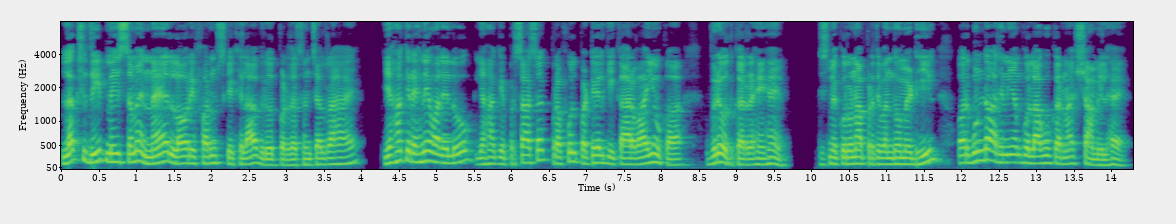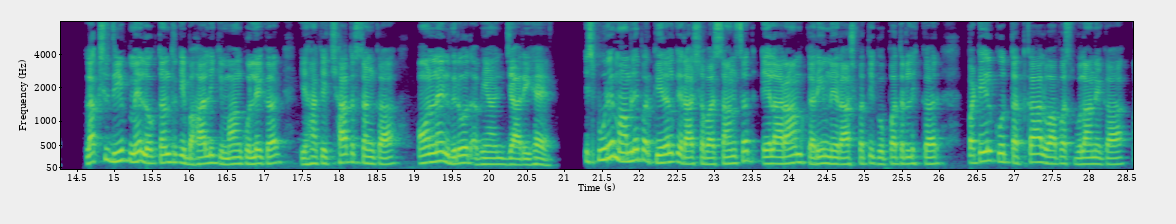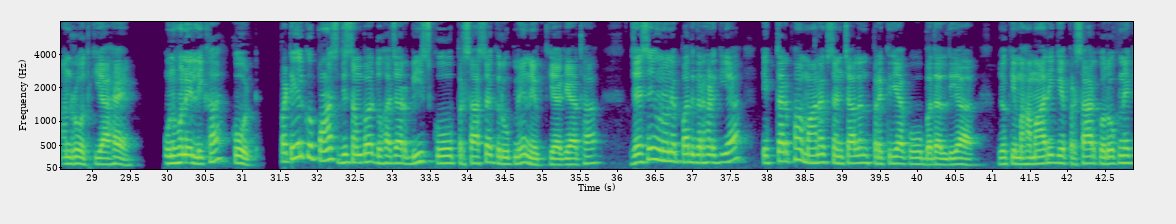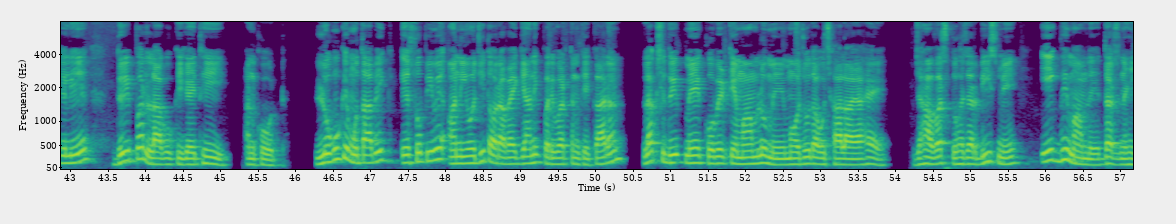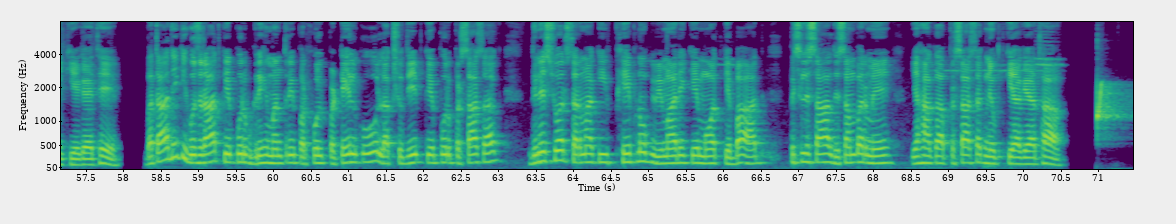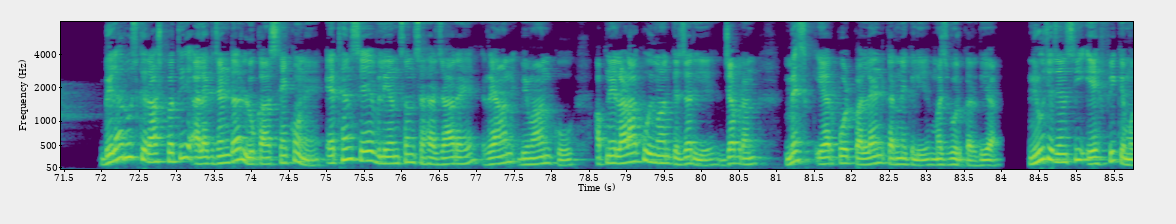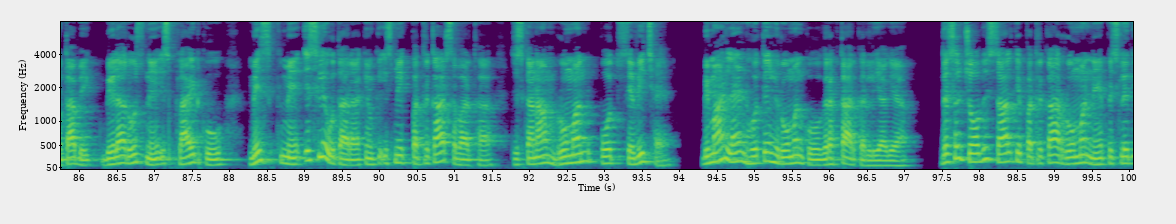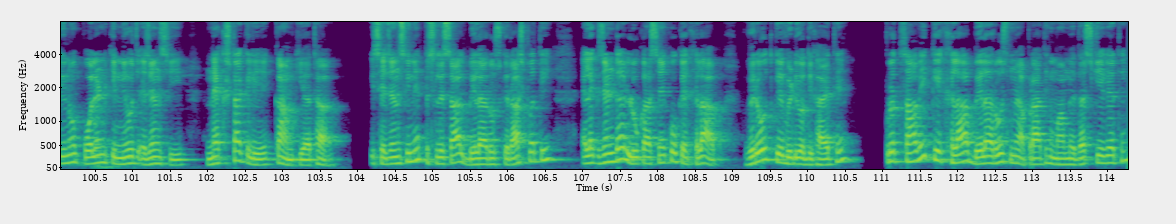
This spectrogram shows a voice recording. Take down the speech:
लक्षद्वीप में इस समय नए लॉ रिफॉर्म्स के खिलाफ विरोध प्रदर्शन चल रहा है। यहाँ के रहने वाले लोग यहाँ के प्रशासक प्रफुल्ल पटेल की कार्रवाइयों का विरोध कर रहे हैं, जिसमें कोरोना प्रतिबंधों में ढील और गुंडा अधिनियम को लागू करना शामिल है। लक्षद्वीप में लोकतंत्र की बहाली की मांग को लेकर यहाँ के छात्र संघ का ऑनलाइन विरोध अभियान जारी है। इस पूरे मामले पर केरल के राज्यसभा सांसद एलाराम करीम ने राष्ट्रपति को पत्र लिखकर पटेल को तत्काल वापस बुलाने का अनुरोध किया है। उन्होंने लिखा, कोर्ट पटेल को 5 दिसंबर 2020 को प्रशासक रूप में नियुक्त किया गया था। जैसे ही उन्होंने पद ग्रहण किया, एक तरफा मानक संचालन प्रक्रिया को बदल दिया, जो कि महामारी के प्रसार को रोकने के लिए द्वीप पर लागू की गई थी। अनकोट। लोगों के मुताबिक एसओपी में अनियोजित और अवैज्ञानिक परिवर्तन के कारण लक्षद्वीप में कोविड के मामलों में मौजूदा उछाल आया है, जहाँ वर्ष 2020 में एक भी मामले दर्ज नहीं किए गए थे। बता दें कि गुजरात के पूर्व गृह मंत्री प्रफुल्ल पटेल को लक्षद्वीप के पूर्व प्रशासक दिनेश्वर शर्मा की फेफड़ों की बीमारी के मौत के बाद पिछले साल दिसंबर में यहाँ का प्रशासक नियुक्त किया गया था। बेलारूस के राष्ट्रपति अलेक्जेंडर लुकासेंको ने एथेंस से विलियमसन शहर जा रहे रियान विमान को अपने लड़ाकू विमान के ज़रिए जबरन मिस्क एयरपोर्ट पर लैंड करने के लिए मजबूर कर दिया। न्यूज़ एजेंसी एएफपी के मुताबिक बेलारूस ने इस फ़्लाइट को मिस्क में इसलिए उतारा क्योंकि इसमें एक पत्रकार सवार था, जिसका नाम रोमन पोतसेविच है। विमान लैंड होते ही रोमन को गिरफ़्तार कर लिया गया। दरअसल 24 साल के पत्रकार रोमन ने पिछले दिनों पोलैंड की न्यूज़ एजेंसी नेक्स्टा के लिए काम किया था। इस एजेंसी ने पिछले साल बेलारूस के राष्ट्रपति एलेक्जेंडर लुकासेको के खिलाफ विरोध के वीडियो दिखाए थे। प्रोत्साविक के खिलाफ बेलारूस में आपराधिक मामले दर्ज किए गए थे।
